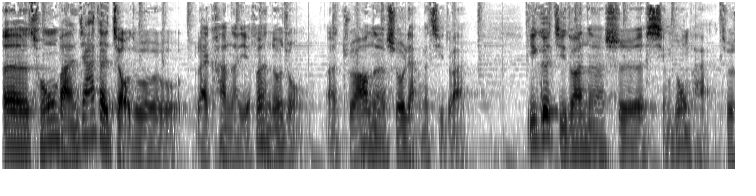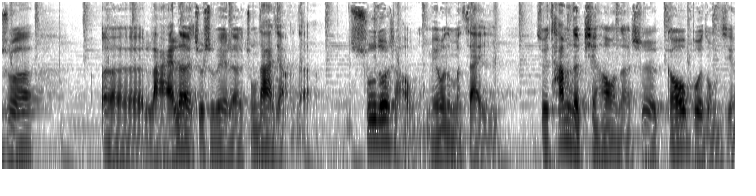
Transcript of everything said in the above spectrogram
呃，从玩家的角度来看呢，也分很多种，呃，主要呢是有两个极端，一个极端呢是行动派，就是说，呃，来了就是为了中大奖的，输多少没有那么在意。所以他们的偏好呢是高波动性、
